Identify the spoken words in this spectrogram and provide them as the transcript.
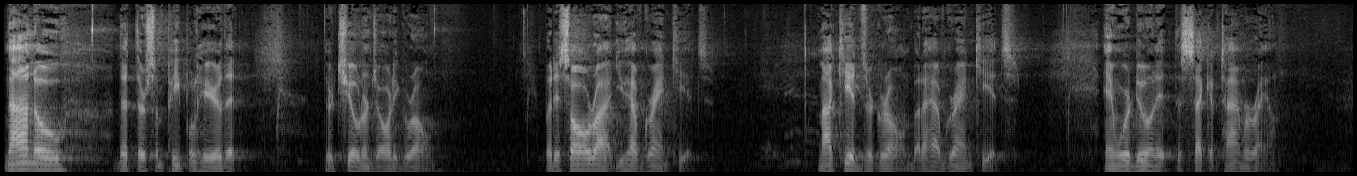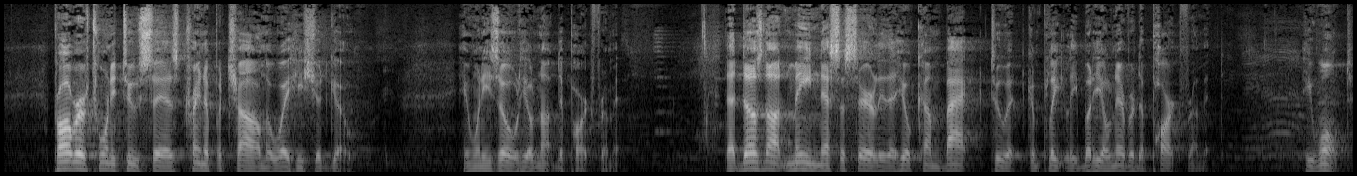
Now, I know that there's some people here that their children's already grown, but it's all right. You have grandkids. My kids are grown, but I have grandkids, and we're doing it the second time around. Proverbs 22 says, Train up a child in the way he should go, and when he's old, he'll not depart from it. That does not mean necessarily that he'll come back to it completely, but he'll never depart from it. He won't.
